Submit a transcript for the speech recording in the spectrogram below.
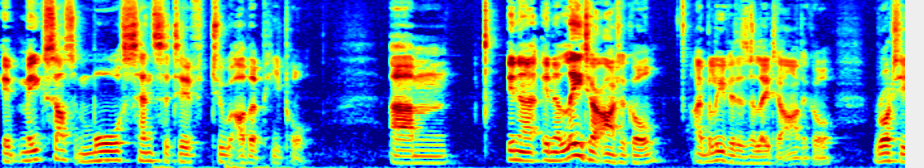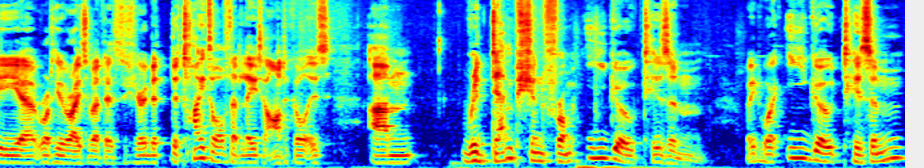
It makes us more sensitive to other people. Um, in a in a later article, I believe it is a later article, Rorty, uh, Rorty writes about literature. The, the title of that later article is um, Redemption from Egotism, right? Where egotism,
